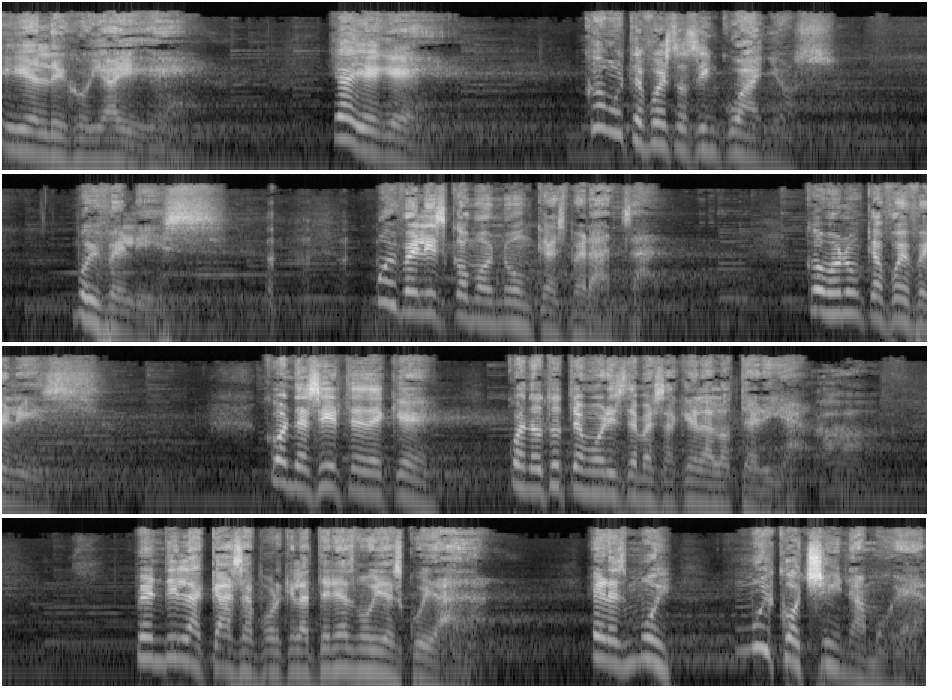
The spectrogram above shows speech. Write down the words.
Y él dijo, ya llegué. Ya llegué. ¿Cómo te fue estos cinco años? Muy feliz. Muy feliz como nunca, Esperanza. Como nunca fue feliz. Con decirte de que Cuando tú te moriste me saqué la lotería. Vendí la casa porque la tenías muy descuidada. Eres muy, muy cochina, mujer.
